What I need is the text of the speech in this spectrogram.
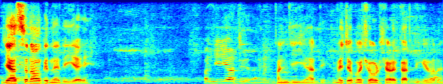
ਜੱਸ ਸੁਣਾਓ ਕਿੰਨੇ ਦੀ ਆ ਇਹ? 5000 ਦੇ ਦਾਂਗੇ 5000 ਦੀ। ਵਿੱਚੋਂ ਕੋਈ ਛੋਟ ਛਾੜ ਕਰ ਲਈਏ ਹੋਰ।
